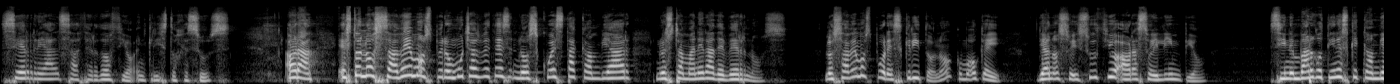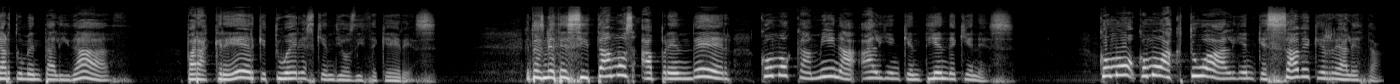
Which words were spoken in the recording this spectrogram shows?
ser real sacerdocio en Cristo Jesús. Ahora, esto lo sabemos, pero muchas veces nos cuesta cambiar nuestra manera de vernos. Lo sabemos por escrito, ¿no? Como, ok, ya no soy sucio, ahora soy limpio. Sin embargo, tienes que cambiar tu mentalidad para creer que tú eres quien Dios dice que eres. Entonces necesitamos aprender cómo camina alguien que entiende quién es. ¿Cómo, actúa alguien que sabe que es realeza,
